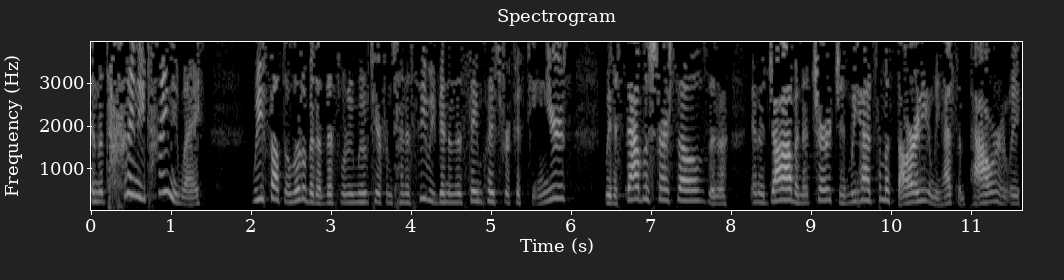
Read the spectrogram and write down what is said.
in a tiny, tiny way, we felt a little bit of this when we moved here from Tennessee. We'd been in the same place for 15 years. We'd established ourselves in a in a job and a church, and we had some authority and we had some power, and we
